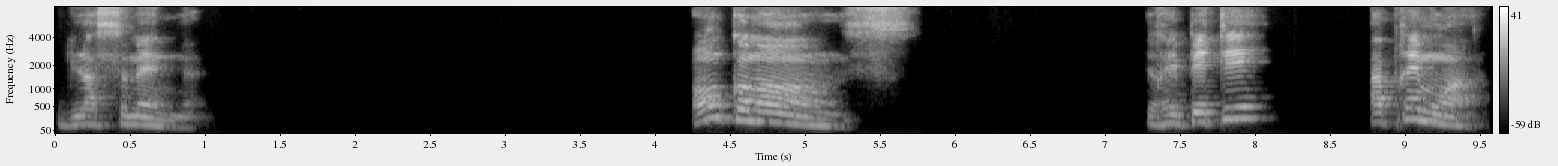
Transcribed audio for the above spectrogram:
de la semaine. On commence. Répétez après moi.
